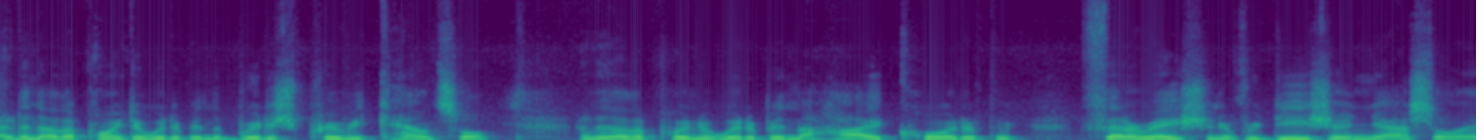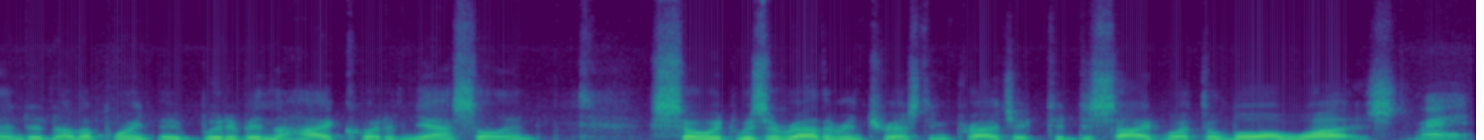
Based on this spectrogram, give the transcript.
At another point, it would have been the British Privy Council. At another point, it would have been the High Court of the Federation of Rhodesia and Nyasaland. At Another point, it would have been the High Court of Nyasaland. So it was a rather interesting project to decide what the law was. Right.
